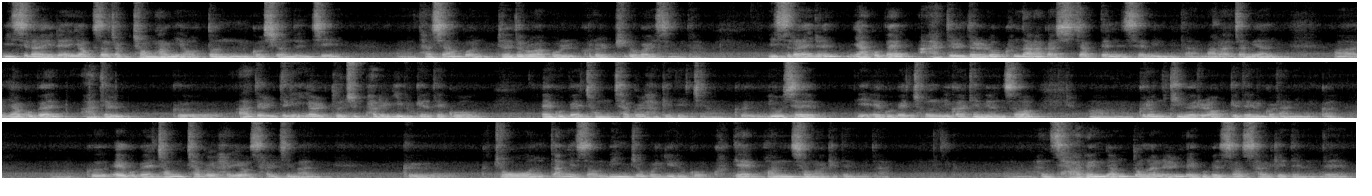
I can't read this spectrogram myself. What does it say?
이스라엘의 역사적 정황이 어떤 것이었는지 어, 다시 한번 되돌아 볼 그럴 필요가 있습니다. 이스라엘은 야곱의 아들들로 그 나라가 시작되는 셈입니다. 말하자면 아, 야곱의 아들 그 아들들이 열두 지파를 이루게 되고 애굽에 정착을 하게 되죠. 그 요셉이 애굽의 총리가 되면서 어, 그런 기회를 얻게 되는 것 아닙니까? 어, 그 애굽에 정착을 하여 살지만 그 좋은 땅에서 민족을 이루고 크게 번성하게 됩니다. 어, 한 400년 동안을 애굽에서 살게 되는데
